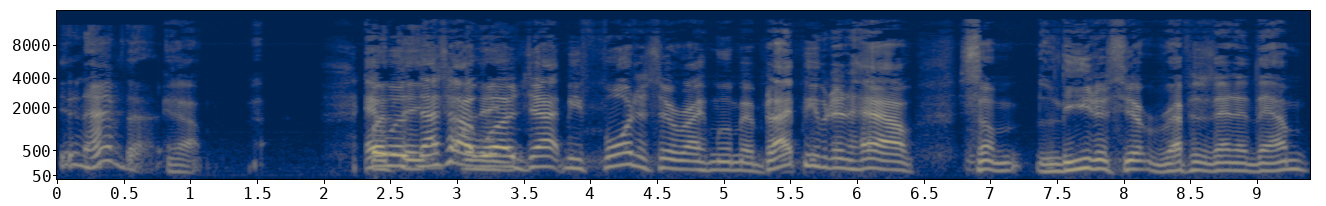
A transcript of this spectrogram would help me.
You didn't have that. yeah. It was, they- that's how it they- was, that before the civil rights movement. Black people didn't have some leadership representing them.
